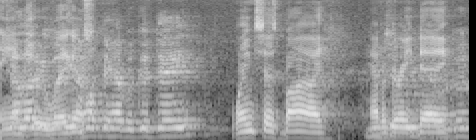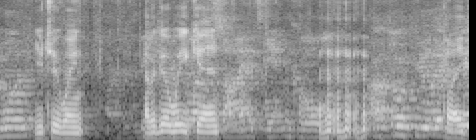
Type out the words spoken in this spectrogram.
Andrew everybody, I hope they have a good day. Wayne says bye. Have a great day. Have a good one. You too, Wayne. Have a good weekend. It's getting cold. I'll talk to you later. Klay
